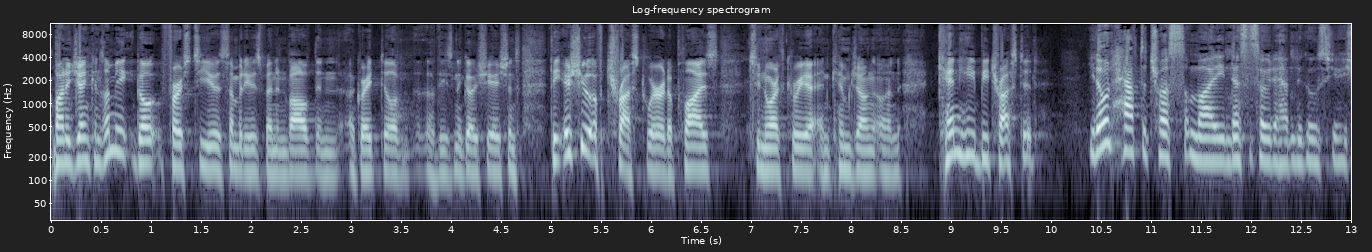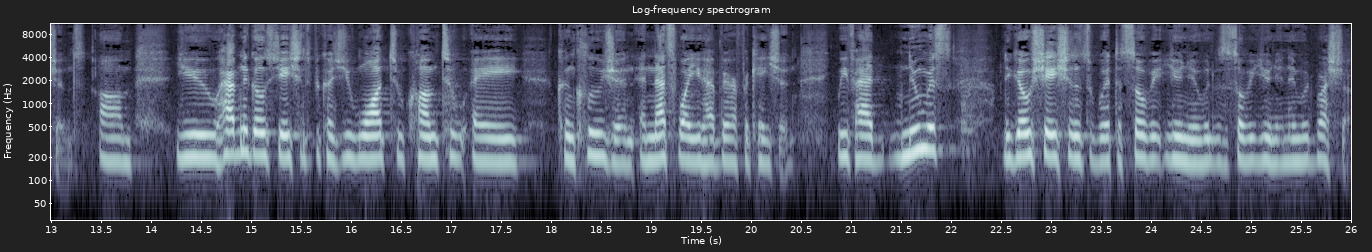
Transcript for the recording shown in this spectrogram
Bonnie Jenkins, let me go first to you as somebody who's been involved in a great deal of, of these negotiations. The issue of trust, where it applies to North Korea and Kim Jong un, can he be trusted? You don't have to trust somebody necessarily to have negotiations. Um, you have negotiations because you want to come to a conclusion, and that's why you have verification. We've had numerous negotiations with the Soviet Union, with the Soviet Union, and with Russia.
